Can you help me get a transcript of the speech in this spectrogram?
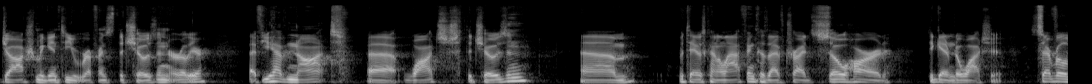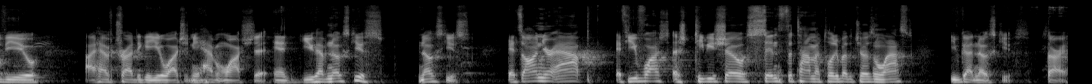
Josh McGinty referenced The Chosen earlier. If you have not uh, watched The Chosen, um, Mateo's kind of laughing because I've tried so hard to get him to watch it. Several of you, I have tried to get you to watch it and you haven't watched it, and you have no excuse. No excuse. It's on your app. If you've watched a TV show since the time I told you about The Chosen last, you've got no excuse. Sorry.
